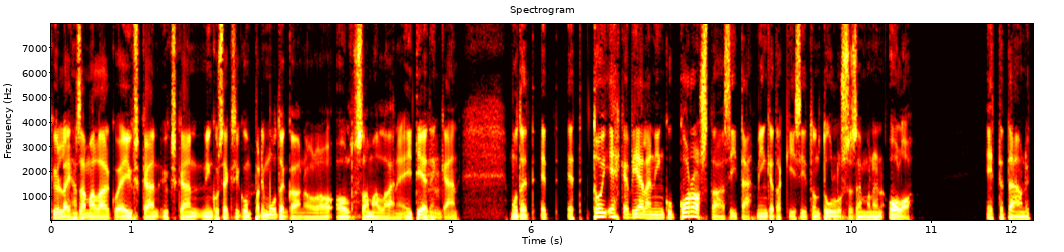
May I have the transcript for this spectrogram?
kyllä, ihan samalla lailla kuin ei yksikään, yksikään niin kuin seksikumppani muutenkaan ole ollut samanlainen, ei tietenkään. Mm. Mutta et, et, et toi ehkä vielä niin kuin korostaa sitä, minkä takia siitä on tullut se semmoinen olo, että tämä on nyt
